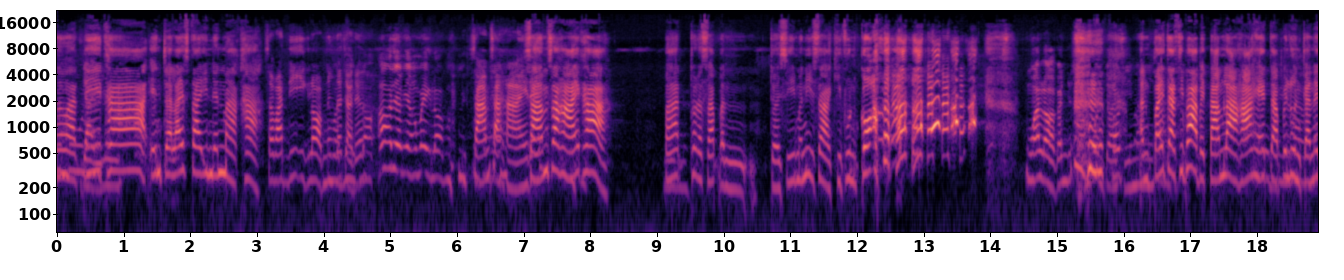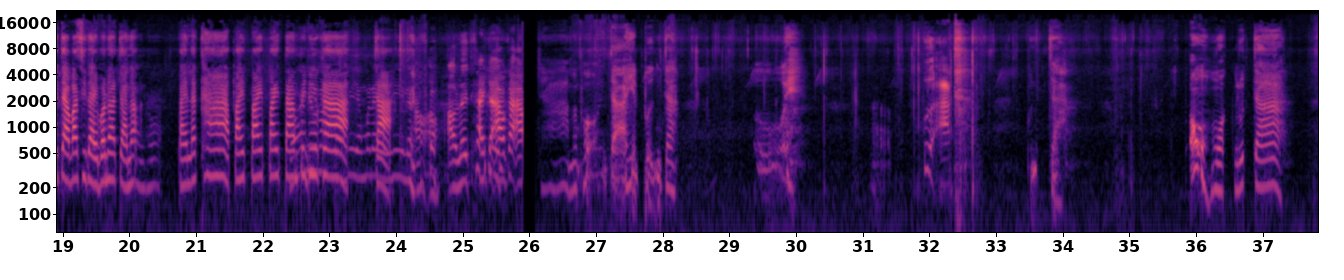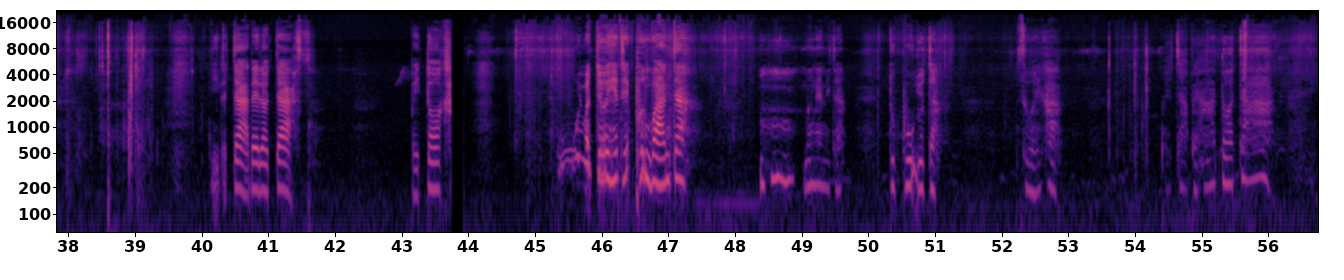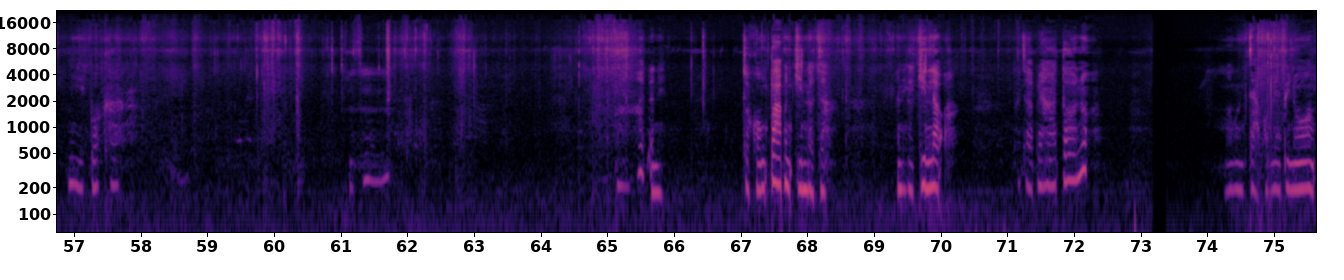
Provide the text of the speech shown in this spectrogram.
สวัสดีค่ะ Enjoy Lifestyle in Denmark ค่ะ สวัสดีอีกรอบหนึงแล้วจ้ะเด้ออ๋อยังยังไม่อีกรอบสามสหายสามสหายค่ะบ้านโทรศัพท์อันจอยซีมานี่สาขี้ฝุ่นเกาะ หัวหลอกกันอยู่สองคนจอยสีมันอันไปจากที่ผ้าไปตามล่าหาเฮ็ดจะไปลุ้นกันนะจ๊ะว่าสิใดบ่น่าจะนะไปแล้วค่ะ ไปไปไปตามไปดูค่ะยังไม่ได้จ้ะนี่เลยเอาเอาเอาเลยใครจะเอาก็เอา จ้ามาพอจ้าเฮ็ดผึ่งจ้ะ โอ้ยเอือกพุ่นจ้ะโอ้หมวกหลุดจ้า นี่ละจ้า ได้แล้วจ้า ไปต่อค่ะอุ้ย มาเจอเห็ดเห็ดพึ่งหวานจ้ะอือหือเมืองแน่นี่จ้ะตุกปุอยู่จ้ะสวยค่ะ ไปจ้า ไปหาตัวจ้ามีอีกบ่ค่ะ อื้อหืออ่าอันนี้ เจ้าของปลามันกินแล้วจ้ะ อันนี้ก็กินแล้วไปจ้าไปหาต่อเนาะ มาเบิ่งจ้าพ่อแม่พี่น้อง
